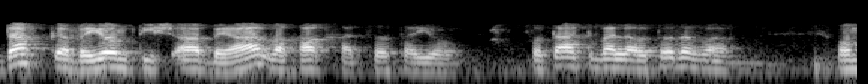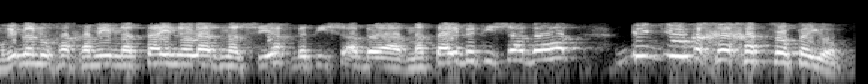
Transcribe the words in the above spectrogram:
דווקא ביום תשעה באב אחר חצות היום. אותה הקבלה, אותו דבר. אומרים לנו חכמים, מתי נולד משיח? בתשעה באב. מתי בתשעה באב? בדיוק אחרי חצות היום.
